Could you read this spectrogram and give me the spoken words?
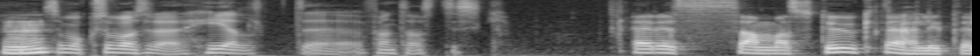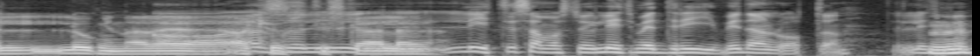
Mm. Som också var sådär helt eh, fantastisk. Är det samma stuk det här lite lugnare Ja, alltså akustiska li- eller? Lite samma stuk, lite mer drivig den låten. Lite Mm, mer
